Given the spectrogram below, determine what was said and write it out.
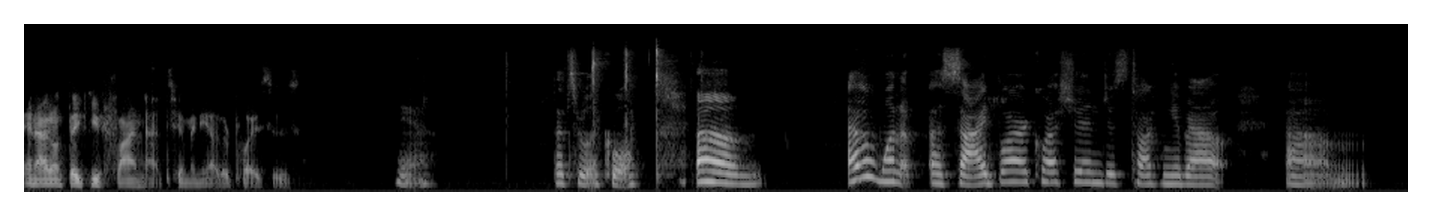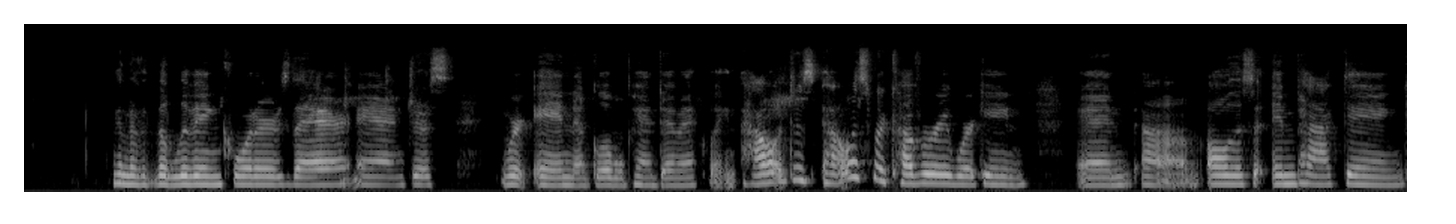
and I don't think you find that too many other places. Yeah. That's really cool. Um I have a one a sidebar question just talking about um kind of the living quarters there Mhm. and just we're in a global pandemic. Like how does how is recovery working and um all this impacting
